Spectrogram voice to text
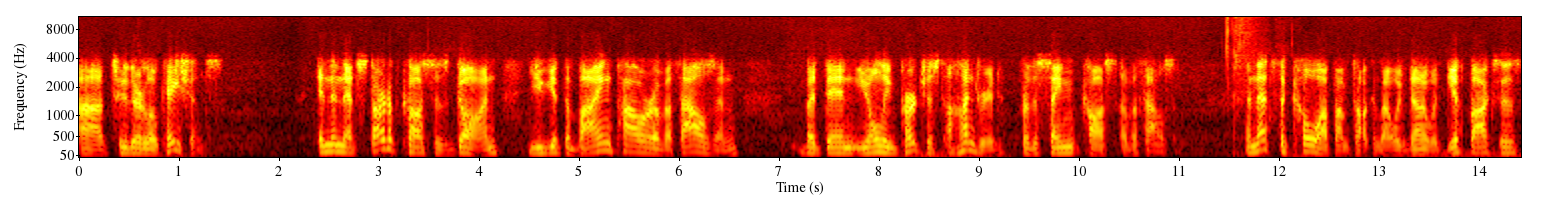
uh, to their locations and then that startup cost is gone. You get the buying power of a thousand, but then you only purchased a hundred for the same cost of a thousand. And that's the co-op I'm talking about. We've done it with gift boxes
